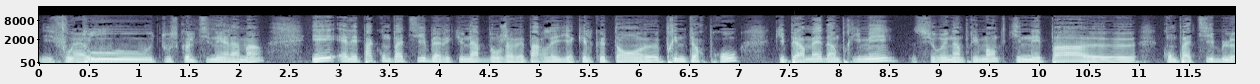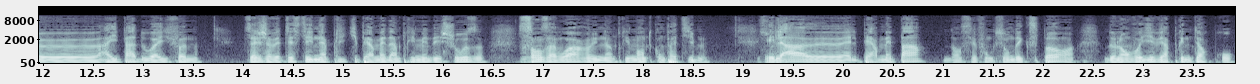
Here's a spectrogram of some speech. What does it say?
Il faut ah tout, tout scoltiner à la main. Et elle n'est pas compatible avec une app dont j'avais parlé il y a quelque temps, euh, Printer Pro, qui permet d'imprimer sur une imprimante qui n'est pas euh, compatible euh, iPad ou iPhone. Vous savez, j'avais testé une appli qui permet d'imprimer des choses sans avoir une imprimante compatible. Et là, euh, elle permet pas dans ses fonctions d'export de l'envoyer vers Printer Pro.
